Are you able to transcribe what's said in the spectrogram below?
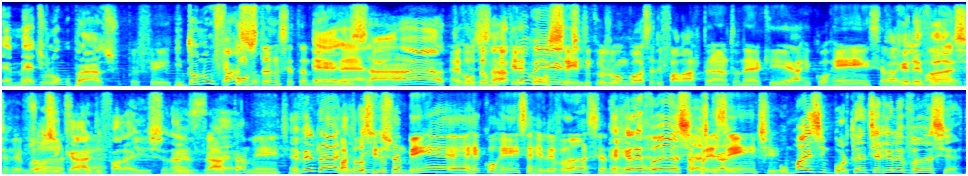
é médio e longo prazo. Perfeito. Então não faça. É constância também, é, né? Exato. Aí voltamos naquele exatamente. conceito que o João gosta de falar tanto, né? Que é a recorrência, A relevância. Mais, o João Zicardi né? fala isso, né? Exatamente. É, é verdade. Patrocínio é também é, é, recorrência, relevância, né? É relevância. É Acho que presente. O mais importante é a relevância,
